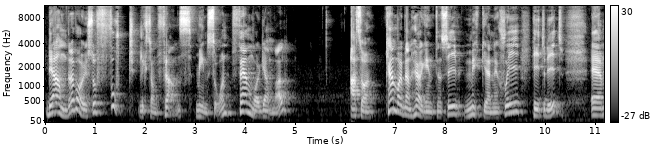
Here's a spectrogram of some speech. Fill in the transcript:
Det andra var ju så fort liksom Frans, min son, fem år gammal, alltså kan vara ibland högintensiv, mycket energi hit och dit. Eh,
